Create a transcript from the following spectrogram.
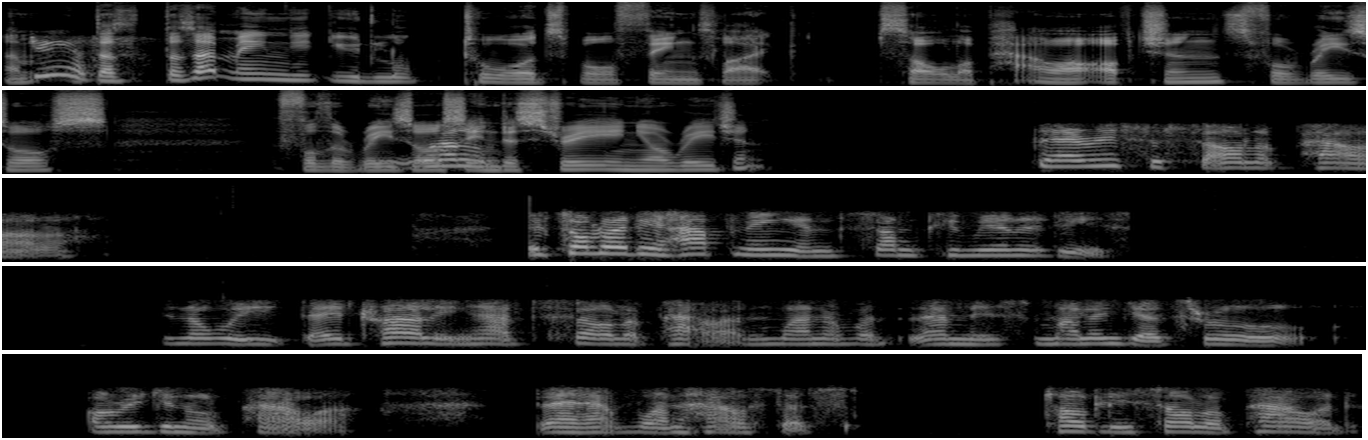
Um, Yes. Does does that mean that you look towards more things like solar power options for resource for the resource Well- industry in your region? There is a solar power. It's already happening in some communities. You know, we they're trialing out solar power, and one of them is Marlinja through Original Power. They have one house that's totally solar powered,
